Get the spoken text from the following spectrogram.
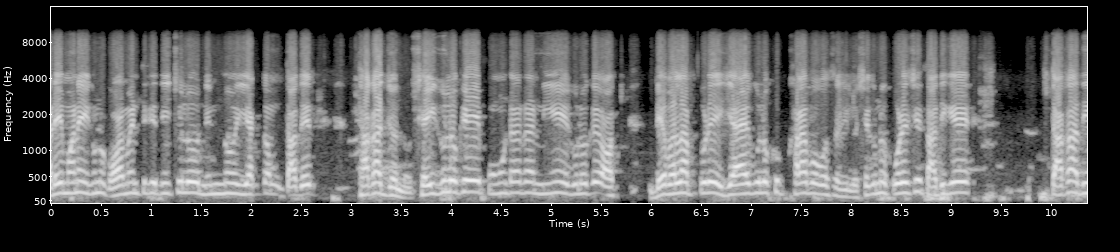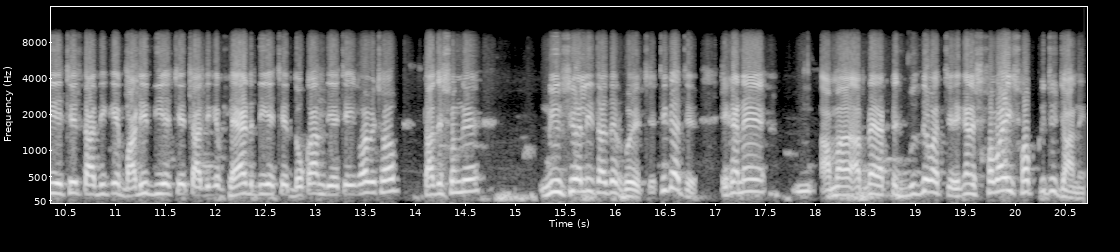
আড়ে মানে এগুলো গভর্নমেন্ট থেকে দিয়েছিল নিম্ন একদম তাদের থাকার জন্য। সেইগুলোকে প্রমোটাররা নিয়ে এগুলোকে ডেভেলপ করে এই জায়গাগুলো খুব খারাপ অবস্থা ছিল। সেগুলো করেছে তাদেরকে টাকা দিয়েছে তাদেরকে বাড়ি দিয়েছে তাদেরকে ফ্ল্যাট দিয়েছে দোকান দিয়েছে এইভাবে সব তাদের সঙ্গে মিউচুয়ালি তাদের হয়েছে ঠিক আছে? এখানে আমার আপনার একটা বুঝতে পারছেন এখানে সবাই সবকিছু জানে।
